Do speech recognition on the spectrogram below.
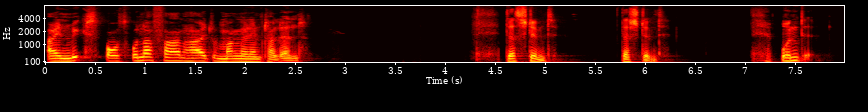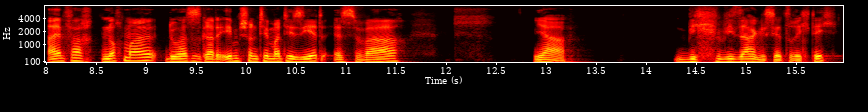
ein Mix aus Unerfahrenheit und mangelndem Talent. Das stimmt. Das stimmt. Und einfach nochmal, du hast es gerade eben schon thematisiert, es war, ja, wie, wie sage ich es jetzt richtig?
